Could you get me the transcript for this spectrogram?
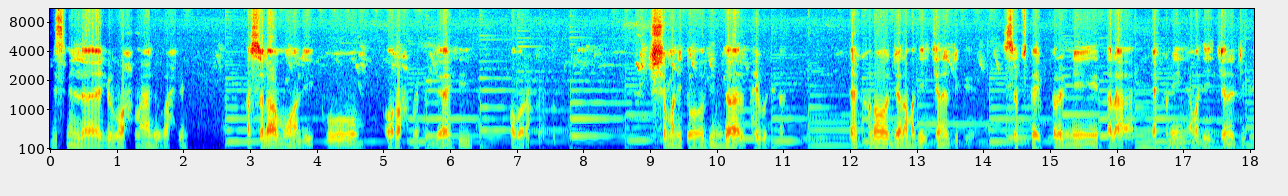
বিসমিল্লাহির রহমানির রহিম আসসালামু আলাইকুম ও রহমতুল্লাহি সম্মানিত দিনদার ভাই বোনেরা এখনও যারা আমাদের চ্যানেলটিকে সাবস্ক্রাইব করেননি, তারা এখনই আমাদের চ্যানেলটিকে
